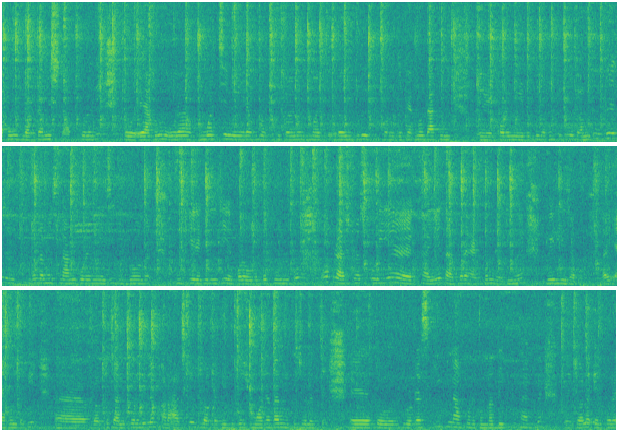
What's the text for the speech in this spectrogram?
এখনই ব্লগটা আমি স্টার্ট করে দিই। তো এখনও ওরা ঘুমাচ্ছে, মেয়েরা ঘুমাচ্ছে দীপায়নও ঘুমাচ্ছে, ওরা উঠবে একটু পরে, ওদেরকে এখনও ডাকিনি। পরে মেয়েদেরকে যখন টুকু আমি তো উঠে বলে আমি স্নান করে নিয়েছি দুধ ফুটিয়ে রেখে দিয়েছি, এরপরে ওদেরকে তুলবো। ও ব্রাশ ট্রাশ করিয়ে, খাইয়ে তারপরে একদম রেডি হয়ে বেরিয়ে যাব। তাই এখন থেকেই ব্লগটা চালু করে দিলাম। আর আজকের ব্লগটা কিন্তু বেশ মজাদার হতে চলেছে। তো পুরোটা স্কিপ না করে তোমরা দেখতে থাকবে। তো চলো, এরপরে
